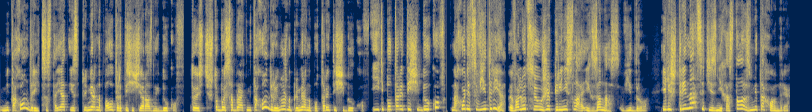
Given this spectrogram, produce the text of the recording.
митохондрии состоят из примерно полутора тысячи разных белков. То есть, чтобы собрать митохондрию, нужно примерно полторы тысячи белков. И эти полторы тысячи белков находятся в ядре. Эволюция уже перенесла их за нас в ядро и лишь 13 из них осталось в митохондриях.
